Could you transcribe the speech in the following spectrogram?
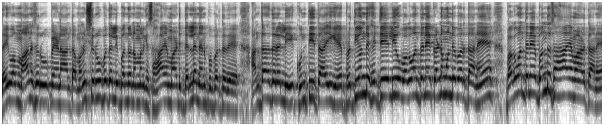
ದೈವ ಮಾನಸ ರೂಪೇಣ ಅಂತ ಮನುಷ್ಯ ರೂಪದಲ್ಲಿ ಬಂದು ನಮ್ಮನಿಗೆ ಸಹಾಯ ಮಾಡಿದ್ದೆಲ್ಲ ನೆನಪು ಬರ್ತದೆ. ಅಂತಹದರಲ್ಲಿ ಕುಂತಿ ತಾಯಿಗೆ ಪ್ರತಿಯೊಂದು ಹೆಜ್ಜೆಯಲ್ಲಿಯೂ ಭಗವಂತನೇ ಕಣ್ಣು ಮುಂದೆ ಬರ್ತಾನೆ, ಭಗವಂತನೇ ಬಂದು ಸಹಾಯ ಮಾಡ್ತಾನೆ.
